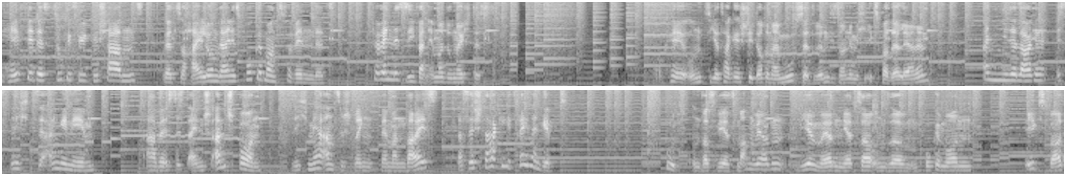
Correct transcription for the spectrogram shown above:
Die Hälfte des zugefügten Schadens wird zur Heilung deines Pokémons verwendet. Verwende sie, wann immer du möchtest. Okay, und die Attacke steht auch in meinem Moveset drin, die soll nämlich X-Part erlernen. Eine Niederlage ist nicht sehr angenehm, aber es ist ein Ansporn, sich mehr anzustrengen, wenn man weiß, dass es starke Trainer gibt. Gut, und was wir jetzt machen werden, wir werden jetzt unserem Pokémon X-Bat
